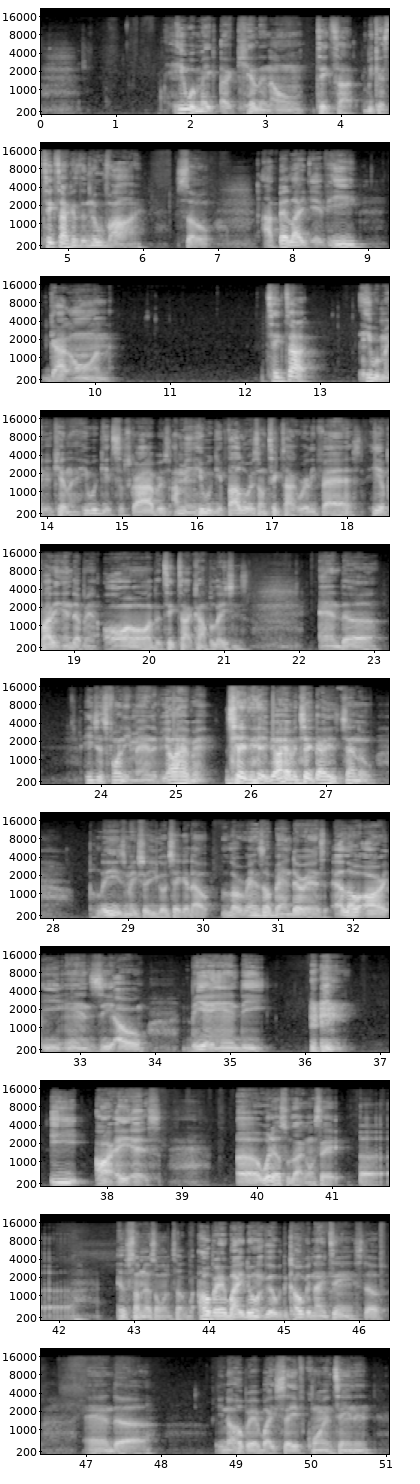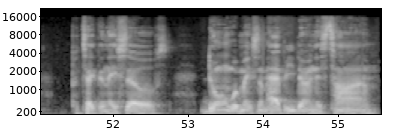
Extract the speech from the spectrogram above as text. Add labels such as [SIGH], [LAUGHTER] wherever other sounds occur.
he would make a killing on TikTok because TikTok is the new Vine. So I felt like if he got on TikTok, he would make a killing. He would get subscribers. I mean, he would get followers on TikTok really fast. He'll probably end up in all the TikTok compilations. And uh he's just funny, man. If y'all haven't [LAUGHS] checked if y'all haven't checked out his channel, please make sure you go check it out. Lorenzo Banderas, L O R E N Z O B A N D E R A S. Uh, what else was I gonna say? It was something else I want to talk about. I hope everybody doing good with the COVID nineteen stuff, and uh, you know, I hope everybody's safe, quarantining, protecting themselves, doing what makes them happy during this time.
